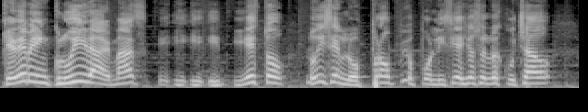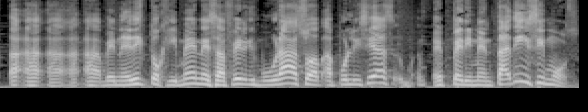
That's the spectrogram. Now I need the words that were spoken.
Que debe incluir además, y, esto lo dicen los propios policías, yo se lo he escuchado a, Benedicto Jiménez, a Félix Murazo, a, policías experimentadísimos,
